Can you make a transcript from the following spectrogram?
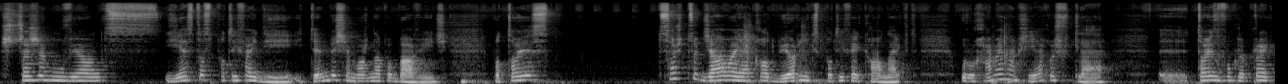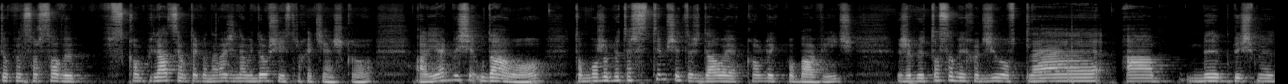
Szczerze mówiąc, jest to Spotify D i tym by się można pobawić, bo to jest coś, co działa jako odbiornik Spotify Connect, uruchamia nam się jakoś w tle. Yy, To jest w ogóle projekt open source'owy. Z kompilacją tego na razie na Windowsie jest trochę ciężko, ale jakby się udało, to może by też z tym się coś dało jakkolwiek pobawić, żeby to sobie chodziło w tle, a my byśmy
